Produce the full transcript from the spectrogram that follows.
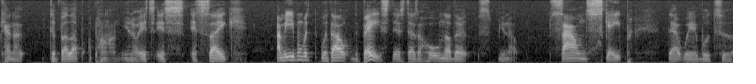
kind of develop upon. You know, it's it's it's like, I mean, even with without the bass, there's there's a whole nother, you know, soundscape that we're able to,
